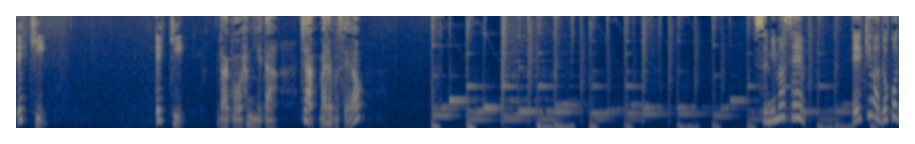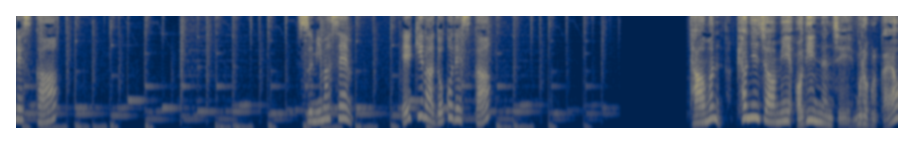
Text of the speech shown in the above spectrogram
駅駅 라고 합니다. 자, 말해보세요. すみません。駅はどこですか すみません。駅はどこですか 다음은 편의점이 어디 있는지 물어볼까요?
